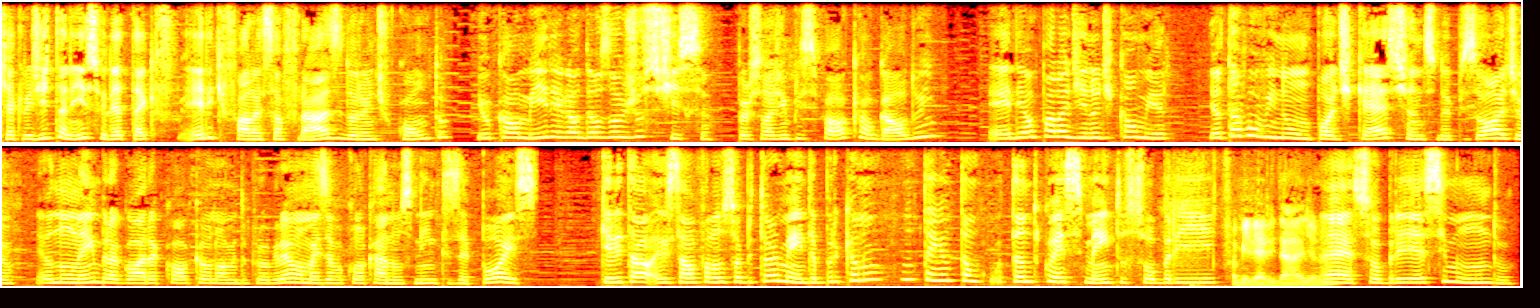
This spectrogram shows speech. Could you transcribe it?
que acredita nisso, ele até que. ele que fala essa frase durante o conto. E o Calmir, ele é o deus da justiça. O personagem principal, que é o Galduin, ele é um paladino de Calmir. Eu tava ouvindo um podcast antes do episódio, eu não lembro agora qual que é o nome do programa, mas eu vou colocar nos links depois. Que ele tá, eles estavam falando sobre Tormenta, porque eu não, não tenho tão, tanto conhecimento sobre Familiaridade, né? é, sobre esse mundo.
